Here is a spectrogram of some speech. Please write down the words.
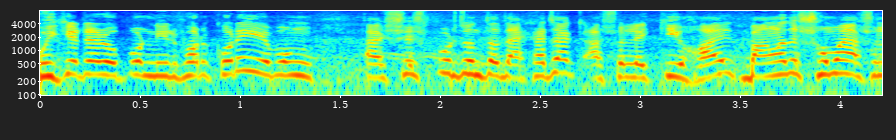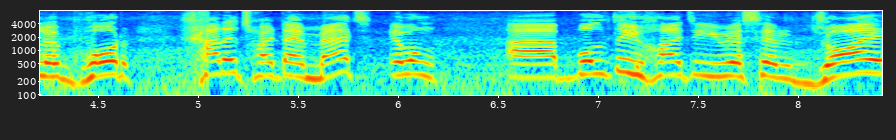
উইকেটের ওপর নির্ভর করেই এবং শেষ পর্যন্ত দেখা যাক আসলে কি হয়। বাংলাদেশ সময় আসলে ভোর সাড়ে ছয়টায় ম্যাচ এবং বলতেই হয় যে ইউএসের জয়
